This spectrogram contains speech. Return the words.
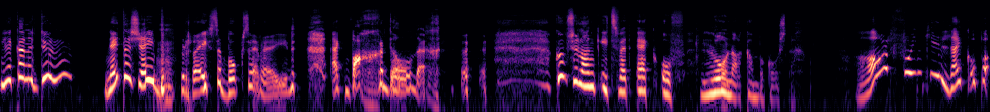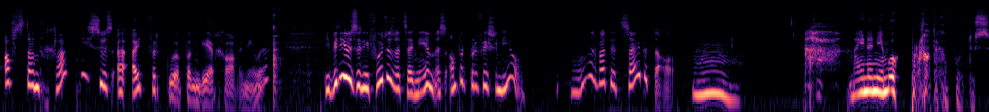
Jy kan dit doen. Net as jy reisebokse ry. Ek wag geduldig. Koop solank iets wat ek of Lonna kan bekostig. Haar voetjie lyk op 'n afstand glad nie soos 'n uitverkoping weergawe nie, hoor. Die video's en die foto's wat sy neem is amper professioneel. Wonder wat het sy betaal? Myne neem ook pragtige fotos.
